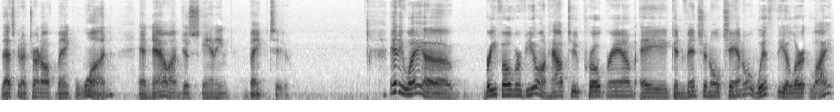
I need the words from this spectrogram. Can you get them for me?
That's going to turn off bank 1, and now I'm just scanning bank 2. Anyway, a brief overview on how to program a conventional channel with the alert light.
